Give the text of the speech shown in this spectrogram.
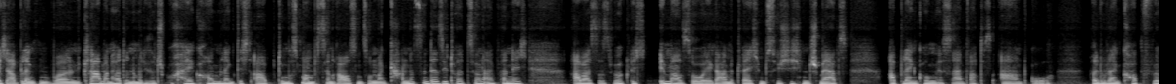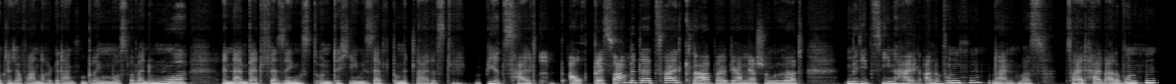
euch ablenken wollen. Klar, man hört dann immer diesen Spruch, hey komm, lenk dich ab, du musst mal ein bisschen raus und so. Und man kann es in der Situation einfach nicht. Aber es ist wirklich immer so, egal mit welchem psychischen Schmerz, Ablenkung ist einfach das A und O. Weil du deinen Kopf wirklich auf andere Gedanken bringen musst. Weil wenn du nur in deinem Bett versinkst und dich irgendwie selbst bemitleidest, wird's halt auch besser mit der Zeit, klar, weil wir haben ja schon gehört, Medizin heilt alle Wunden. Nein, was? Zeit halt alle Wunden.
